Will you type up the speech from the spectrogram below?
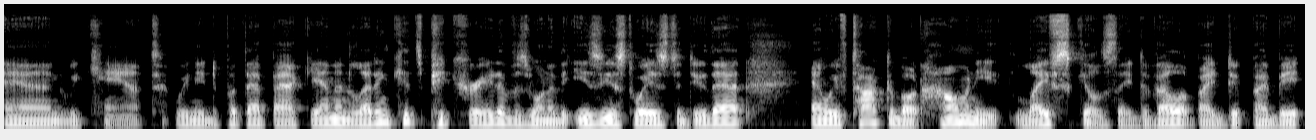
and we can't. We need to put that back in and letting kids be creative is one of the easiest ways to do that. And we've talked about how many life skills they develop by do, by be,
